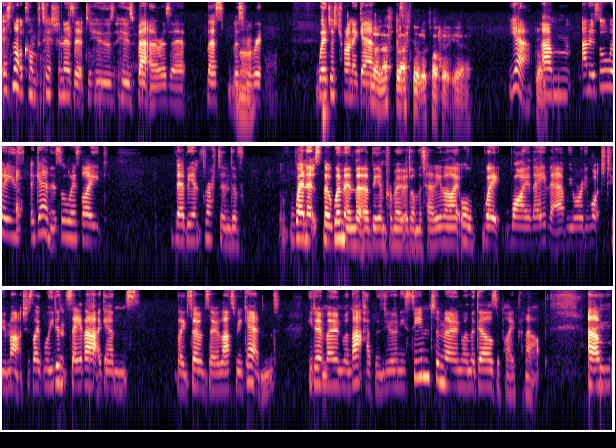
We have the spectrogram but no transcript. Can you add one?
it's not a competition, is it? To who's who's better, is it? Let's let's be real. We're just trying to get No, that's that's not the topic. Yeah. yeah. Um, and it's always again, it's always like they're being threatened of when it's the women that are being promoted on the telly. They're like, oh wait, why are they there? We already watched too much. It's like, well, you didn't say that against like so and so last weekend. You don't moan when that happens. You only seem to moan when the girls are piping up. Um,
